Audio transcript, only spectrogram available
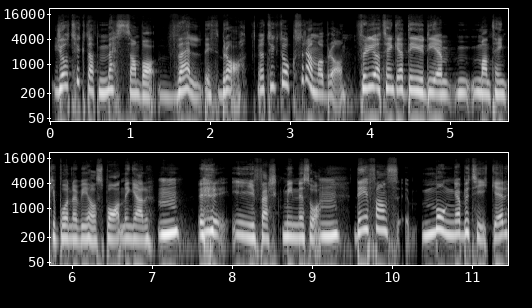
jag tyckte att mässan var väldigt bra. Jag tyckte också den var bra. För jag tänker att det är ju det man tänker på när vi har spaningar Mm. i färskt minne så. Det fanns många butiker,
